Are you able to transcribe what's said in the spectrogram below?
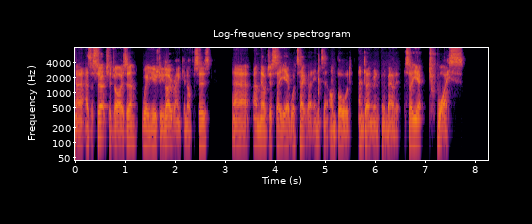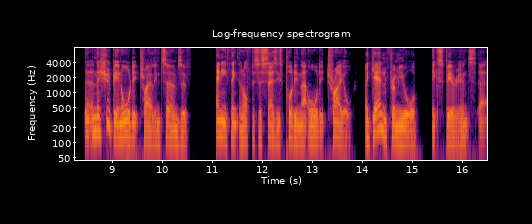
Uh, as a search advisor, we're usually low-ranking officers, uh, and they'll just say, "Yeah, we'll take that into on board and don't do anything about it." So, yeah, twice. And there should be an audit trail in terms of anything an officer says is put in that audit trail. Again, from your experience, uh,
